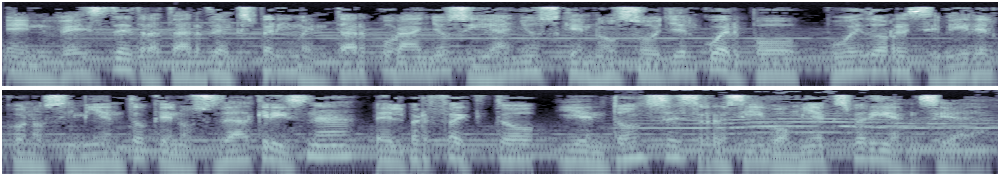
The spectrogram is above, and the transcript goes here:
En vez de tratar de experimentar por años y años que no soy el cuerpo, puedo recibir el conocimiento que nos da Krishna, el perfecto, y entonces recibo mi experiencia.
